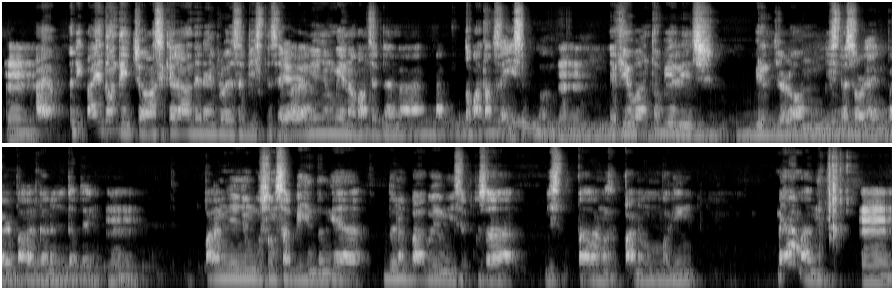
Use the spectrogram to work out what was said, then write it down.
Mm. I, I don't teach you kasi kailangan din na employee sa business. Eh. Yeah, parang yun yung main concept na, na, na tumatak sa isip ko. Mm. If you want to be rich, build your own business or empire. Parang ganun yung dating. Mm. Parang yun yung gustong sabihin doon. Kaya doon nagbago yung isip ko sa parang paano maging mayaman. Mm.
